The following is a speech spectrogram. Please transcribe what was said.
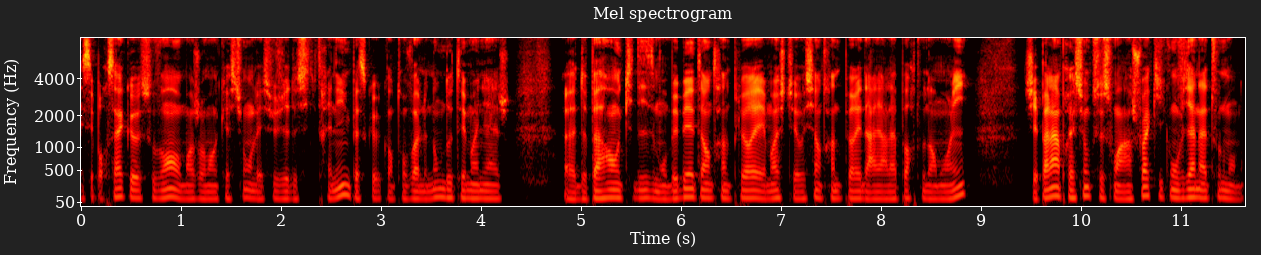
Et c'est pour ça que souvent, moi je remets en question les sujets de sleep training, parce que quand on voit le nombre de témoignages euh, de parents qui disent mon bébé était en train de pleurer et moi j'étais aussi en train de pleurer derrière la porte ou dans mon lit, j'ai pas l'impression que ce soit un choix qui convienne à tout le monde.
